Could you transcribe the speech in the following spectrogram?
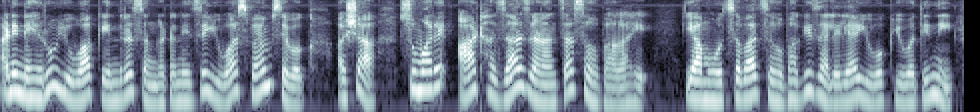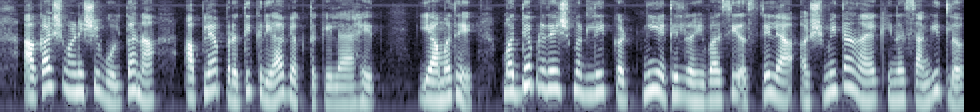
आणि नेहरू युवा केंद्र संघटनेचे युवा स्वयंसेवक अशा सुमारे आठ हजार जणांचा सहभाग आहे. या महोत्सवात सहभागी झालेल्या युवक युवतींनी आकाशवाणीशी बोलताना आपल्या प्रतिक्रिया व्यक्त केल्या आहेत. यामध्ये मध्य प्रदेशमधली कटनी येथील रहिवासी असलेल्या अश्मिता नायक हिनं सांगितलं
